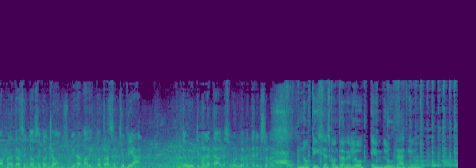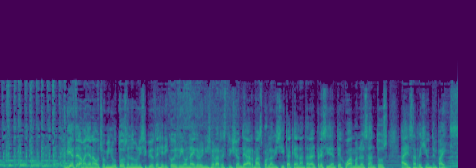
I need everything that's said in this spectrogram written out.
Va para atrás entonces con Jones. Bien armadito atrás el QPR. De último en la tabla se volvió a meter en zona de... Noticias contra reloj en Blue Radio. 10 de la mañana, 8 minutos. En los municipios de Jericó y Río Negro inició la restricción de armas por la visita que adelantará el presidente Juan Manuel Santos a esa región del país.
